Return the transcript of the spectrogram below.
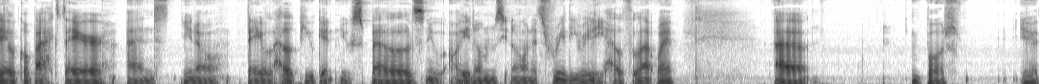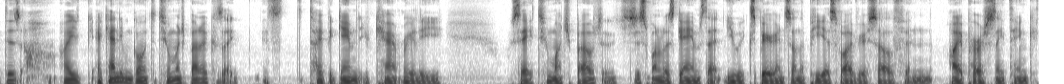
they'll go back there and you know they will help you get new spells new items you know and it's really really helpful that way uh but yeah there's i i can't even go into too much about it because it's the type of game that you can't really say too much about it's just one of those games that you experience on the ps5 yourself and i personally think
